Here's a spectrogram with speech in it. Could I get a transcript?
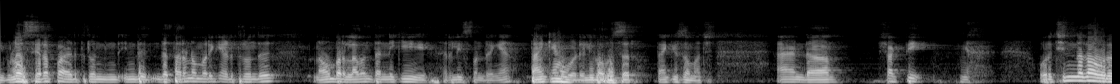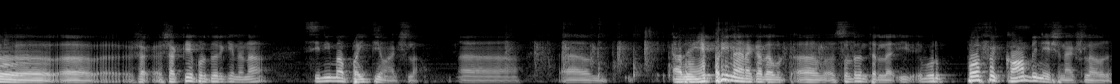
இவ்வளோ சிறப்பாக எடுத்துகிட்டு வந்து இந்த- இந்த தருணம் வரைக்கும் எடுத்துகிட்டு வந்து நவம்பர் லெவன்த் அன்னைக்கு ரிலீஸ் பண்ணுறீங்க thank you Delhi Babu sir thank you so much and Sakthi. ஒரு சின்னதாக ஒரு ச- சக்தியை பொறுத்த வரைக்கும் என்னென்னா சினிமா பைத்தியம் ஆக்சுவலாக அது எப்படி நான் எனக்கு அதை சொல்கிறேன்னு தெரில இது ஒரு பர்ஃபெக்ட் காம்பினேஷன் ஆக்சுவலாக அவர்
